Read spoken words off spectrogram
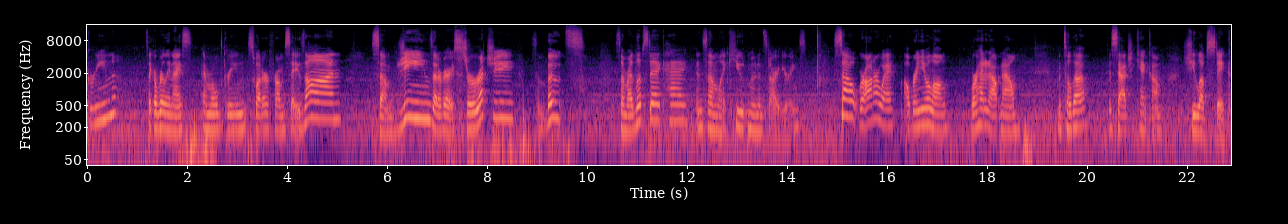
green, it's like a really nice emerald green sweater from Sezane some jeans that are very stretchy, some boots, some red lipstick, hey, and some like cute moon and star earrings. So we're on our way. I'll bring you along. We're headed out now. Matilda is sad she can't come. She loves steak.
